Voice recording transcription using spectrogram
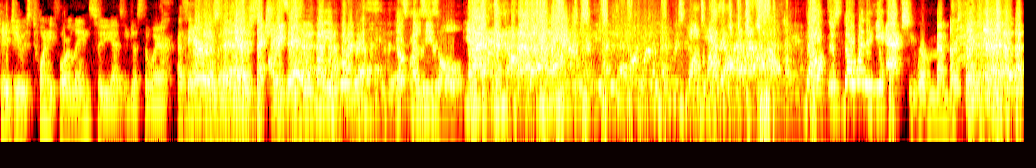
KG was 24 lanes, so you guys are just aware. That's the error. That's the error section right there. That's because he's old. Yeah. no, there's no way that he actually remembers.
